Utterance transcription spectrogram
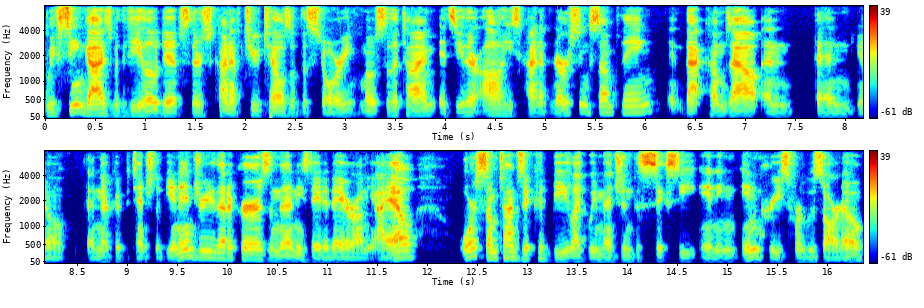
We've seen guys with velo dips. There's kind of two tales of the story most of the time. It's either, oh, he's kind of nursing something, and that comes out, and then, you know, then there could potentially be an injury that occurs, and then he's day to day or on the IL. Or sometimes it could be, like we mentioned, the 60 inning increase for Luzardo.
